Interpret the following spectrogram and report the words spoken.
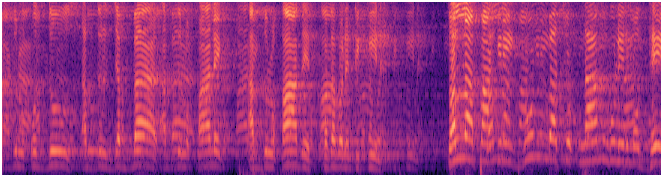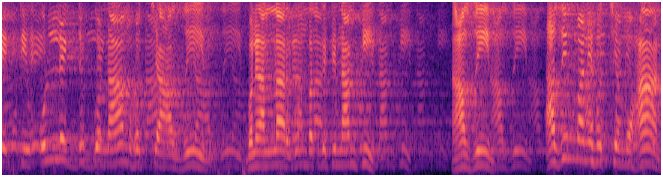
আব্দুল কুদ্দুস, আব্দুল জব্বার, আব্দুল খালেক, আব্দুল কাদের, কথা বলেন ঠিক কিনা? তো আল্লাহ পাকের গুণবাচক নামগুলির মধ্যে একটি উল্লেখযোগ্য নাম হচ্ছে আজিম। বলেন আল্লাহর গুণবাচক একটি নাম কি? আজিম। আজিম মানে হচ্ছে মহান।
